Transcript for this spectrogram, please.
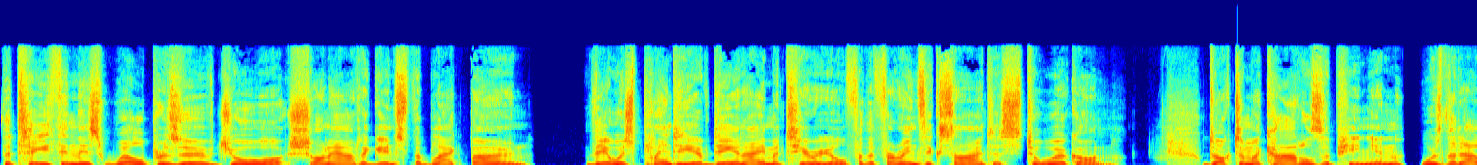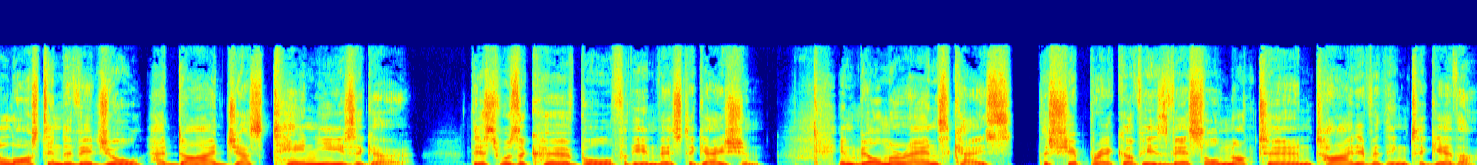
The teeth in this well-preserved jaw shone out against the black bone. There was plenty of DNA material for the forensic scientists to work on. Dr. McArdle's opinion was that our lost individual had died just 10 years ago. This was a curveball for the investigation. In Bill Moran's case, the shipwreck of his vessel Nocturne tied everything together.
